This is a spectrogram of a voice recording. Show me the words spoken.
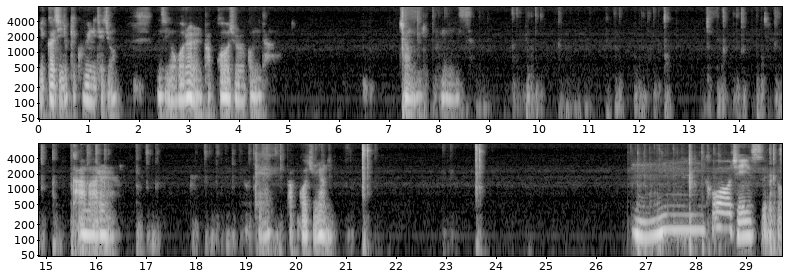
얘까지 이렇게 구분이 되죠. 이제 요거를 바꿔줄 겁니다. 점 가마를 이렇게 바꿔주면 음, 코어 JS를 또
